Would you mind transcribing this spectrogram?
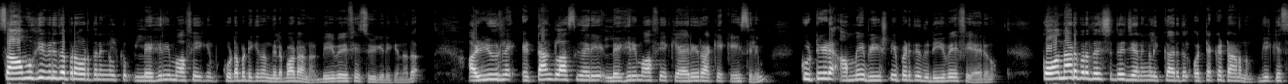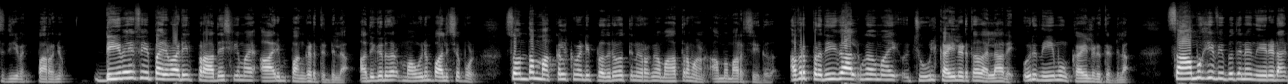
സാമൂഹ്യവിരുദ്ധ പ്രവർത്തനങ്ങൾക്കും ലഹരി മാഫിയയ്ക്കും കുടപിടിക്കുന്ന നിലപാടാണ് ഡിവൈഎഫ്ഐ സ്വീകരിക്കുന്നത്. അഴിയൂരിലെ എട്ടാം ക്ലാസ്സുകാരിയെ ലഹരി മാഫിയ ക്യാരിയറാക്കിയ കേസിലും കുട്ടിയുടെ അമ്മയെ ഭീഷണിപ്പെടുത്തിയത് ഡിവൈഎഫ്ഐ ആയിരുന്നു. കോന്നാട് പ്രദേശത്തെ ജനങ്ങൾ ഇക്കാര്യത്തിൽ ഒറ്റക്കെട്ടാണെന്നും വി കെ സജീവൻ പറഞ്ഞു. ഡിവൈഎഫ്ഐ പരിപാടിയിൽ പ്രാദേശികമായി ആരും പങ്കെടുത്തിട്ടില്ല. അധികൃതർ മൗനം പാലിച്ചപ്പോൾ സ്വന്തം മക്കൾക്ക് വേണ്ടി പ്രതിരോധത്തിനിറങ്ങുക മാത്രമാണ് അമ്മമാർ ചെയ്തത്. അവർ പ്രതീകാത്മകമായി ചൂൽ കയ്യിലെടുത്തതല്ലാതെ ഒരു നിയമവും കയ്യിലെടുത്തിട്ടില്ല. സാമൂഹ്യ വിപത്തിനെ നേരിടാൻ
